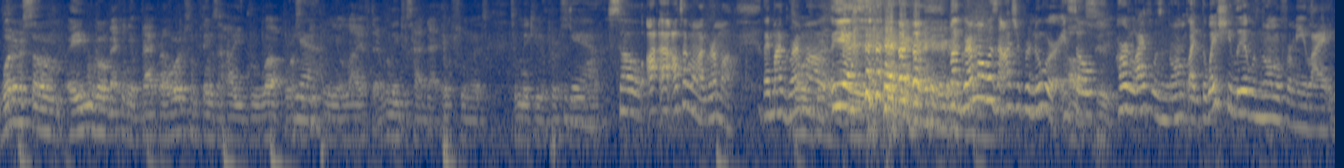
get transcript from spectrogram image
what are some, even going back in your background, what are some things of how you grew up, or some Yeah. people in your life that really just had that influence make you the person Yeah. So I, I- I'll talk about my grandma. Like my grandma, yeah. my grandma was an entrepreneur, and Oh, so see. her life was normal. Like the way she lived was normal for me. Like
